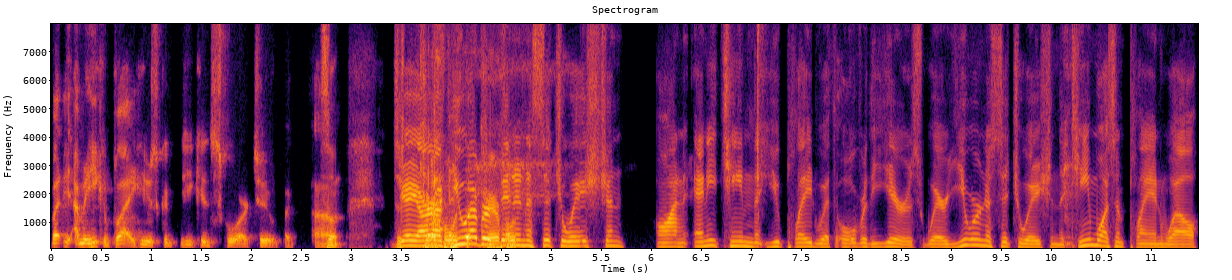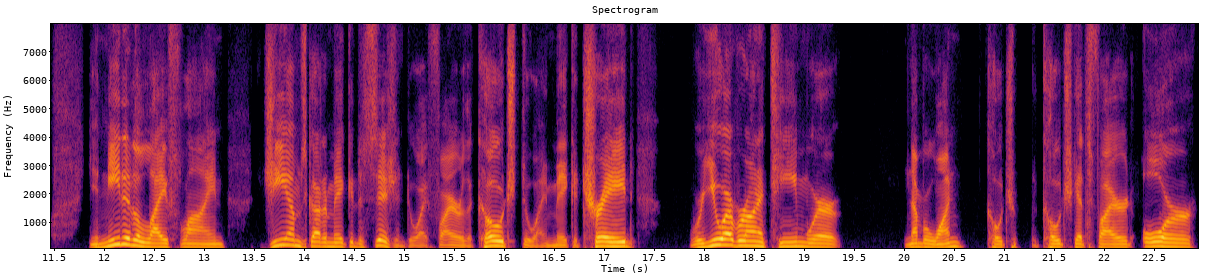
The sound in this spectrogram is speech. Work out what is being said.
But I mean, he could play. He was good. He could score too. But um, so, Jr. Have you ever careful. been in a situation on any team that you played with over the years where you were in a situation the team wasn't playing well, you needed a lifeline, GM's got to make a decision. Do I fire the coach? Do I make a trade? Were you ever on a team where number one, coach coach gets fired or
